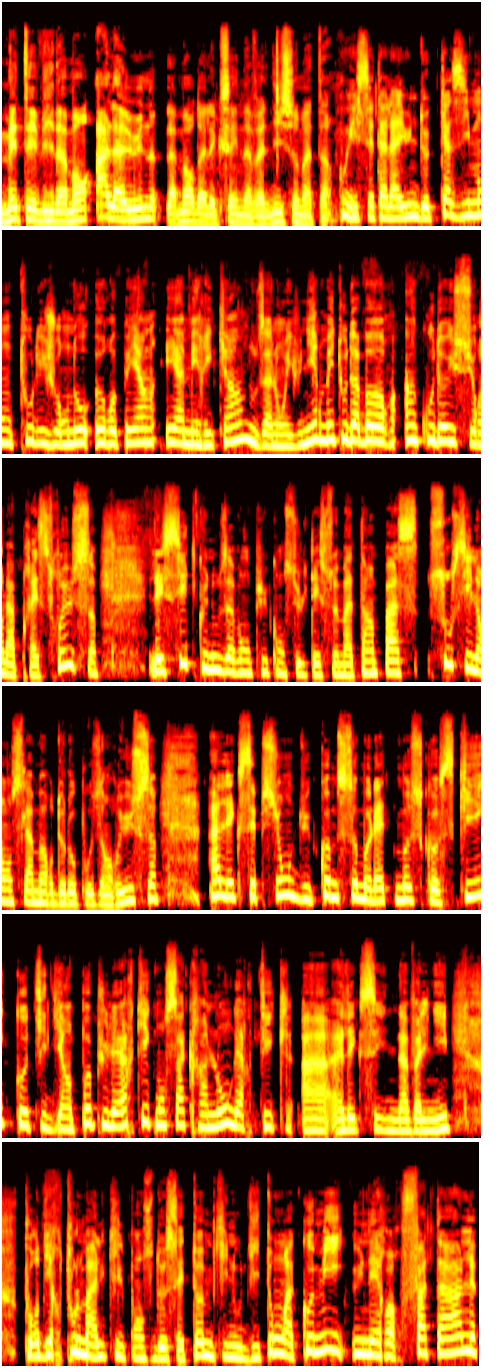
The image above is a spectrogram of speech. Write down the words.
met évidemment à la une la mort d'Alexei Navalny ce matin. Oui, c'est à la une de quasiment tous les journaux européens et américains. Nous allons y venir. Mais tout d'abord, un coup d'œil sur la presse russe. Les sites que nous avons pu consulter ce matin passent sous silence la mort de l'opposant russe, à l'exception du Komsomolet Moskovski, quotidien populaire qui consacre un long article à Alexei Navalny pour dire tout le mal qu'il pense de cet homme qui, nous dit-on, a commis une erreur fatale,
